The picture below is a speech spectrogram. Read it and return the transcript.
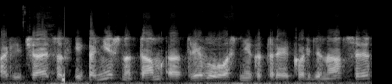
отличается. И, конечно, там э, требовалась некоторая координация,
